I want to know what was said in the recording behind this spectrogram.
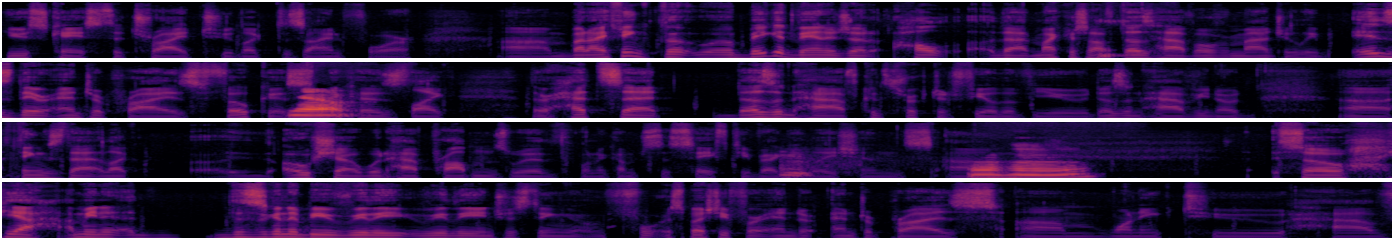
use case to try to like design for. Um, but I think the a big advantage that that Microsoft does have over Magic Leap is their enterprise focus Yeah. because like their headset doesn't have constricted field of view, doesn't have you know uh, things that like uh, OSHA would have problems with when it comes to safety regulations. Um, Mhm. So yeah, I mean, uh, this is going to be really, really interesting for, especially for enter- enterprise um, wanting to have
